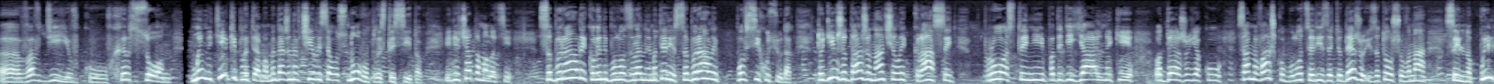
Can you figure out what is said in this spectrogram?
е, в Авдіївку, в Херсон. Ми не тільки плетемо, ми навіть навчилися основу плести сіток. І дівчата молодці. Собирали, коли не було зеленої матерії, собирали по всіх усюдах. Тоді вже навіть почали красити простині, пододіяльники, одежу яку. Саме важко було це різати одежу із-за того, що вона сильно пиль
